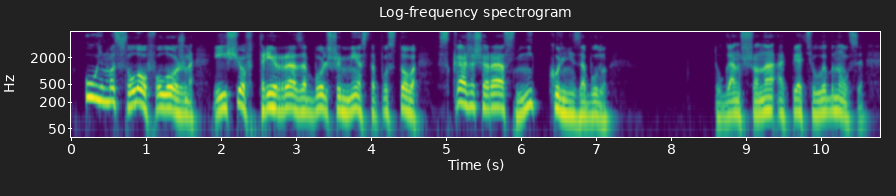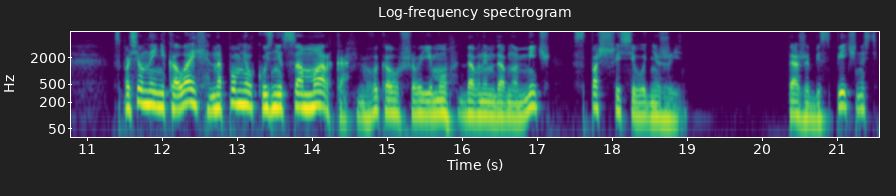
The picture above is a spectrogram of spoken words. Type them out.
— уйма слов уложено, и еще в три раза больше места пустого. Скажешь раз, николь не забуду. Туган Шона опять улыбнулся. Спасенный Николай напомнил кузнеца Марка, выковавшего ему давным-давно меч, спасший сегодня жизнь. Та же беспечность,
